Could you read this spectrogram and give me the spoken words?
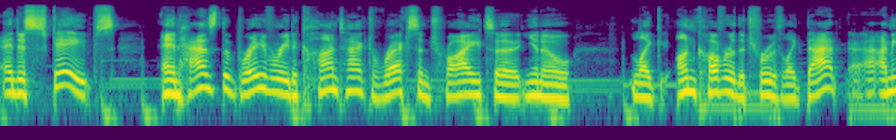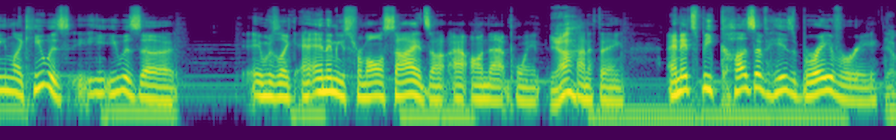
and escapes and has the bravery to contact Rex and try to, you know, like uncover the truth. Like that I mean like he was he, he was uh it was like enemies from all sides on, on that point Yeah. kind of thing. And it's because of his bravery Yep.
